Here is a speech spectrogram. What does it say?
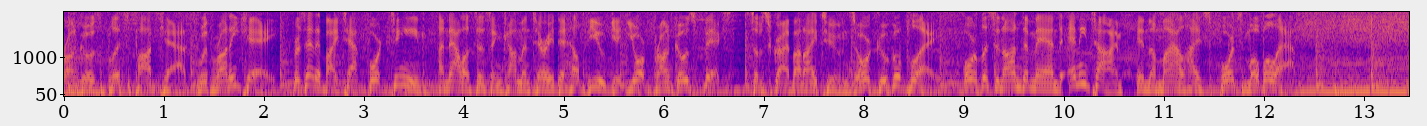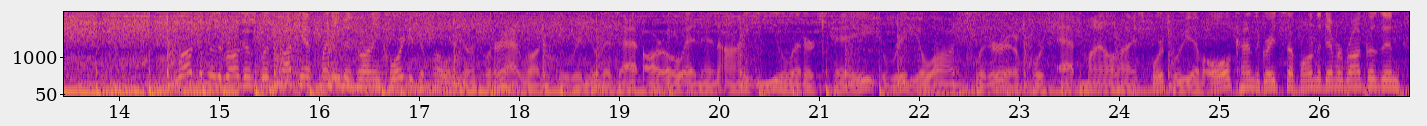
Broncos Blitz podcast with Ronnie K, presented by Tap 14. Analysis and commentary to help you get your Broncos fixed. Subscribe on iTunes or Google Play, or listen on demand anytime in the Mile High Sports mobile app. Welcome to the Broncos Blitz podcast. My name is Ronnie Kohrt. You can follow me on Twitter at Ronnie K Radio. That's at R O N N I E letter K Radio on Twitter, and of course at Mile High Sports, where we have all kinds of great stuff on the Denver Broncos and.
